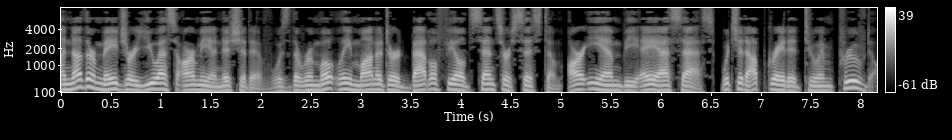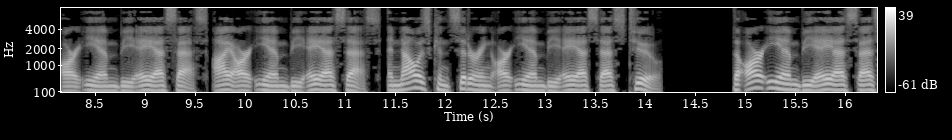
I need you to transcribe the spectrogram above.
Another major U.S. Army initiative was the Remotely Monitored Battlefield Sensor System which it upgraded to improved REMBASS and now is considering REMBASS-2. The REMBASS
